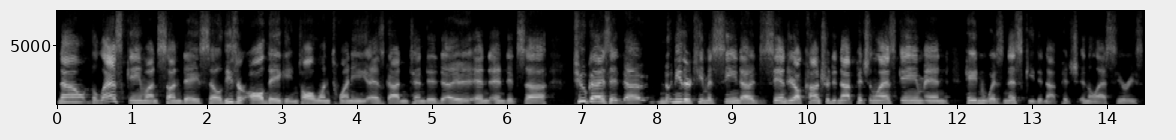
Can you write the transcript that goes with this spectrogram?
Now, the last game on Sunday, so these are all day games, all 120 as God intended, uh, and and it's uh, two guys that uh, neither team has seen. Uh, Sandy Alcantara did not pitch in the last game, and Hayden Wesneski did not pitch in the last series.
